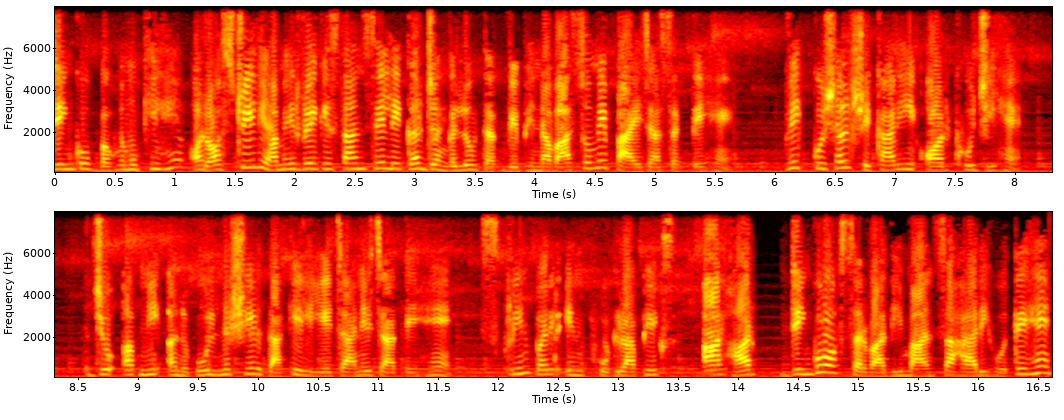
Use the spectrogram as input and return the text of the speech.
डिंगो बहुमुखी हैं और ऑस्ट्रेलिया में रेगिस्तान से लेकर जंगलों तक विभिन्न आवासों में पाए जा सकते हैं। वे कुशल शिकारी और खोजी हैं। जो अपनी अनुकूल नशीलता के लिए जाने जाते हैं। स्क्रीन पर इन्फोग्राफिक्स आहार डिंगो अवसरवादी मांसाहारी होते हैं,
